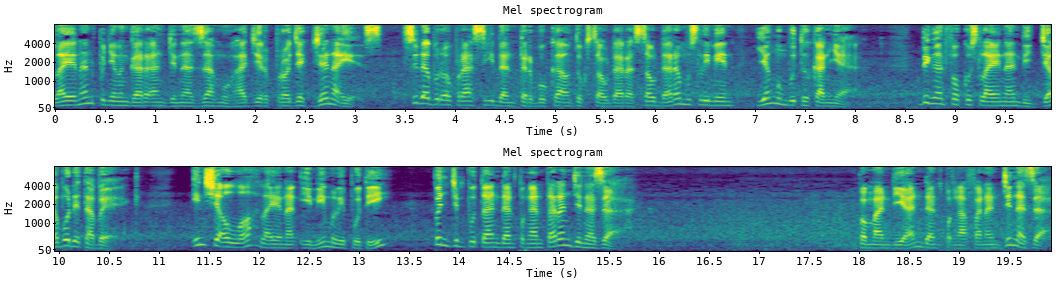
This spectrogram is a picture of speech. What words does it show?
layanan penyelenggaraan jenazah Muhajir Project Janais sudah beroperasi dan terbuka untuk saudara-saudara muslimin yang membutuhkannya. Dengan fokus layanan di Jabodetabek, insya Allah layanan ini meliputi penjemputan dan pengantaran jenazah, pemandian dan pengafanan jenazah,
